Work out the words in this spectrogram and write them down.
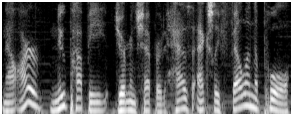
Now our new puppy, German Shepherd, has actually fell in the pool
